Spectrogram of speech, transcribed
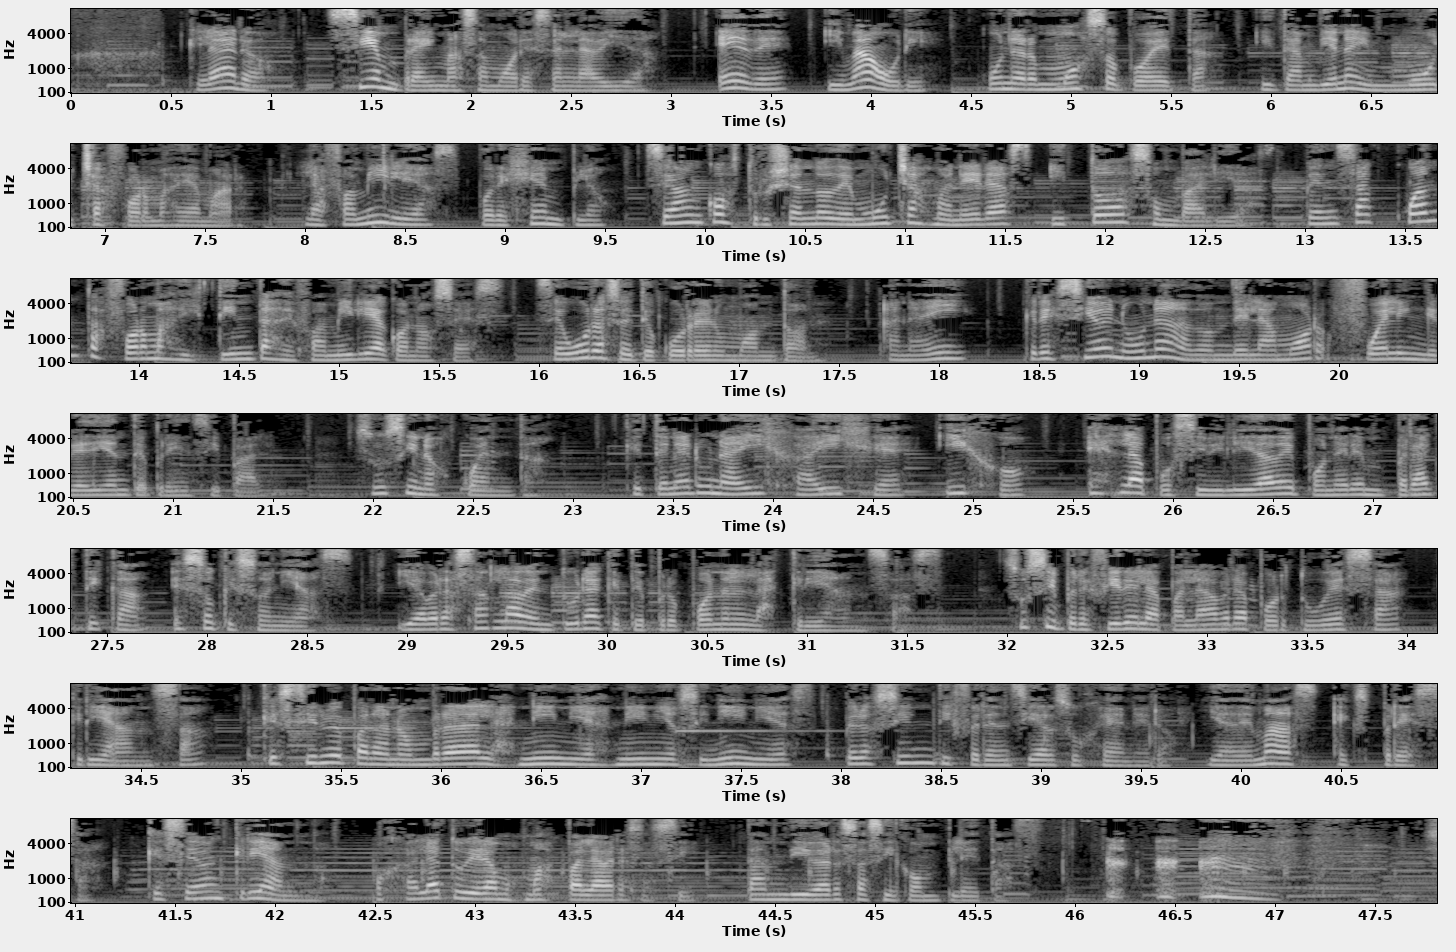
Claro, siempre hay más amores en la vida. Ede y Mauri, un hermoso poeta, y también hay muchas formas de amar. Las familias, por ejemplo, se van construyendo de muchas maneras y todas son válidas. Pensá cuántas formas distintas de familia conoces. Seguro se te ocurren un montón. Anaí creció en una donde el amor fue el ingrediente principal. Susi nos cuenta que tener una hija, hije, hijo, es la posibilidad de poner en práctica eso que soñás y abrazar la aventura que te proponen las crianzas. Susi prefiere la palabra portuguesa crianza, que sirve para nombrar a las niñas, niños y niñas, pero sin diferenciar su género. Y además expresa que se van criando. Ojalá tuviéramos más palabras así, tan diversas y completas.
